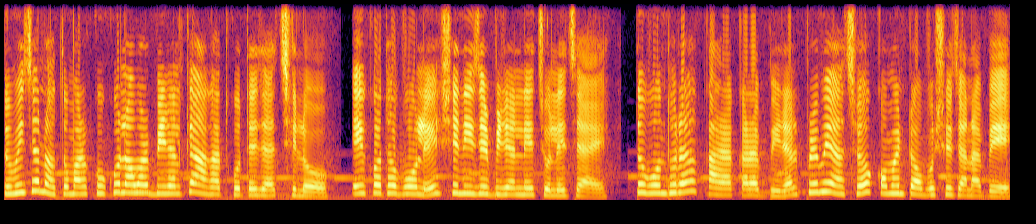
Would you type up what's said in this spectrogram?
তুমি জানো তোমার কুকুর আমার বিড়ালকে আঘাত করতে যাচ্ছিল। এই কথা বলে সে নিজের বিড়াল নিয়ে চলে যায়। তো বন্ধুরা, কারা কারা বিড়াল প্রেমী আছো, কমেন্টে অবশ্যই জানাবে।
